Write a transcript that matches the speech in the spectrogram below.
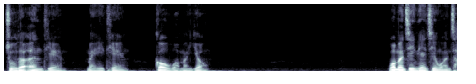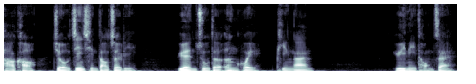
主的恩典，每一天够我们用。我们今天经文查考就进行到这里，愿主的恩惠平安与你同在。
